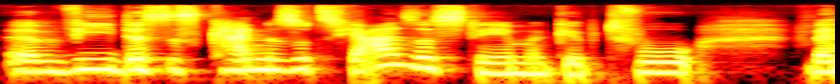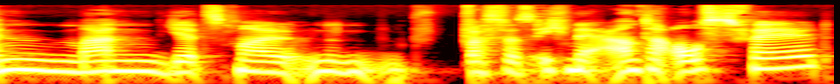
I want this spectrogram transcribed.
Äh, wie, dass es keine Sozialsysteme gibt, wo, wenn man jetzt mal, was weiß ich, eine Ernte ausfällt,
